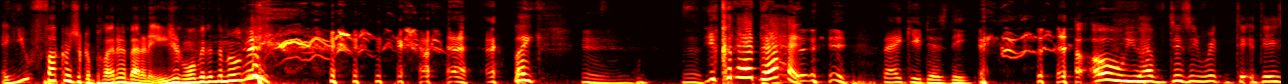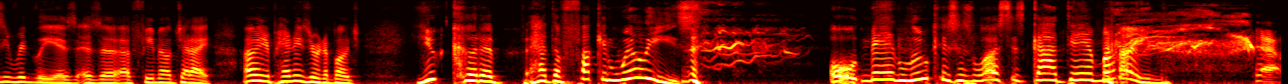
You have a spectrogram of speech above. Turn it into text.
And you fuckers are complaining about an Asian woman in the movie. like, you could have had that. Thank you, Disney. Uh, oh, you have Daisy, Rid- Da- Daisy Ridley as as a, a female Jedi. Oh, your panties are in a bunch. You could have had the fucking willies. Old man Lucas has lost his goddamn mind.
